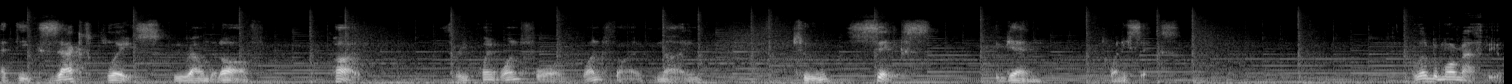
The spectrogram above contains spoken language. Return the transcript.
at the exact place we rounded off pi 3.1415926 again 26 a little bit more math for you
